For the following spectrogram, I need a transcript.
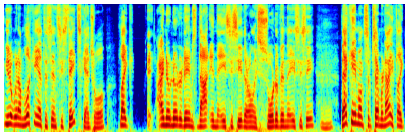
you know, when I'm looking at this NC State schedule, like I know Notre Dame's not in the ACC; they're only sort of in the ACC. Mm-hmm. That game on September 9th, like,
